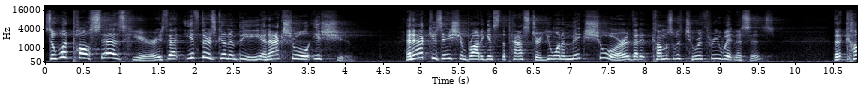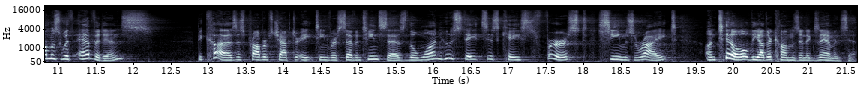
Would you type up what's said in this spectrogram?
So, what Paul says here is that if there's going to be an actual issue, an accusation brought against the pastor, you want to make sure that it comes with two or three witnesses, that it comes with evidence, Because, as Proverbs chapter 18, verse 17 says, the one who states his case first seems right until the other comes and examines him.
